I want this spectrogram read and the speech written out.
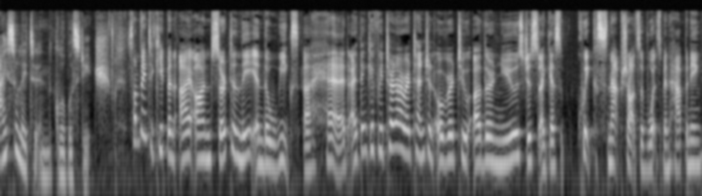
isolated in the global stage. Something to keep an eye on, certainly in the weeks ahead. I think if we turn our attention over to other news, just I guess quick snapshots of what's been happening.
